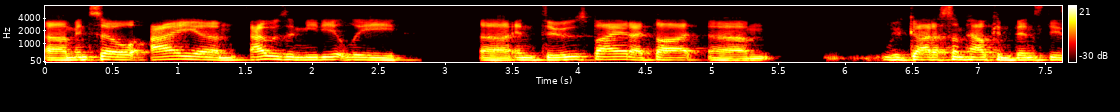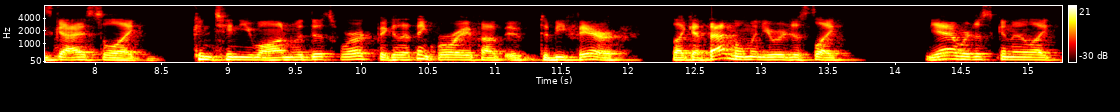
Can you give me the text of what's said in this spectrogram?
Um, and so I um, I was immediately uh, enthused by it. I thought um, we've got to somehow convince these guys to like continue on with this work because I think Rory, if, I, if to be fair, like at that moment you were just like, yeah, we're just gonna like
